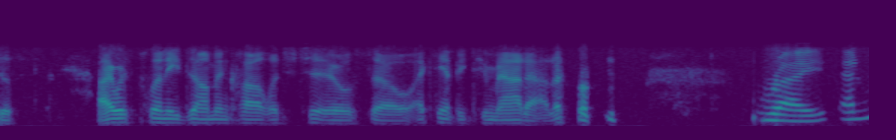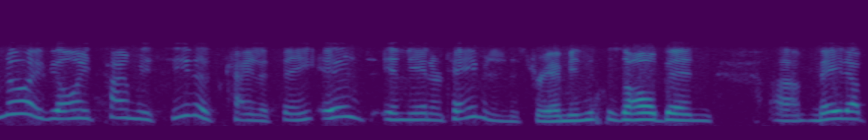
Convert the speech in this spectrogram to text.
just. I was plenty dumb in college too, so I can't be too mad at them. Right. And really, the only time we see this kind of thing is in the entertainment industry. I mean, this has all been um, made up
